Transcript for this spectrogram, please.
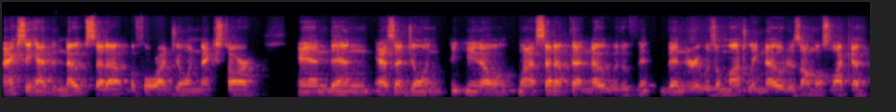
I actually had the note set up before I joined Nexstar, and then as I joined, you know, when I set up that note with a vendor, it was a monthly note. It's almost like a,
